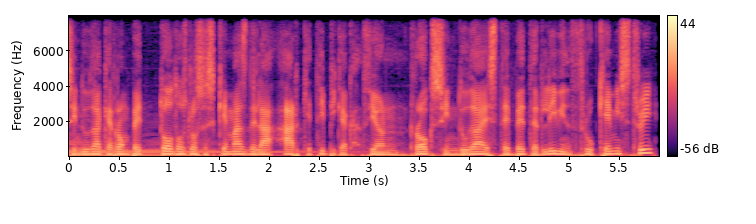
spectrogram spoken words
Sin duda que rompe todos los esquemas de la arquetípica canción rock, sin duda este Better Living Through Chemistry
